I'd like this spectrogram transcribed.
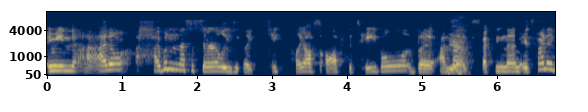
I mean, I don't, I wouldn't necessarily like take playoffs off the table, but I'm yeah. not expecting them. It's kind of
